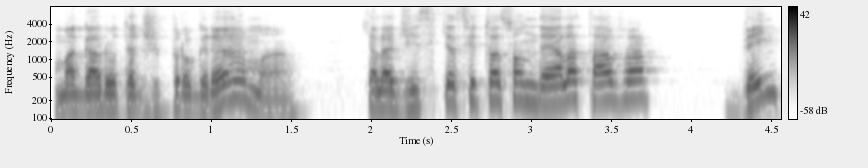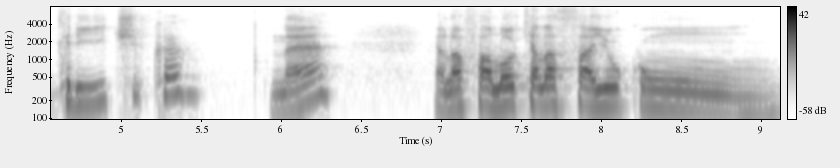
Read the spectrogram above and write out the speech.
uma garota de programa que ela disse que a situação dela estava bem crítica, né? ela falou que ela saiu com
